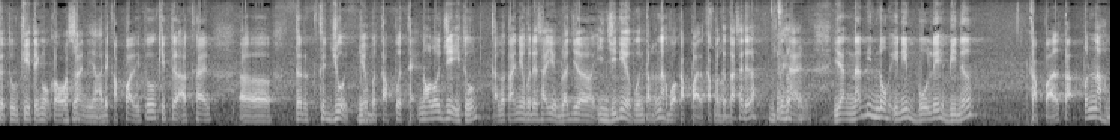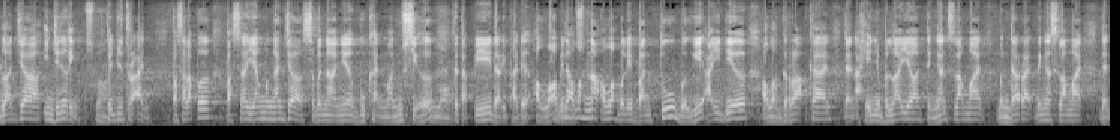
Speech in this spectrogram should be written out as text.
ke Turki tengok kawasan Betul. yang ada kapal itu kita akan uh, terkejut ya. ya betapa teknologi itu kalau tanya pada saya belajar engineer pun tak pernah buat kapal kapal Sebab. kertas ada lah kan yang Nabi Nuh ini boleh bina kapal tak pernah belajar engineering Sebab. kejuruteraan pasal apa? Pasal yang mengajar sebenarnya bukan manusia Allah. tetapi daripada Allah. Bila Allah. Nak Allah boleh bantu beri idea Allah gerakkan dan akhirnya berlayar dengan selamat mendarat dengan selamat dan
